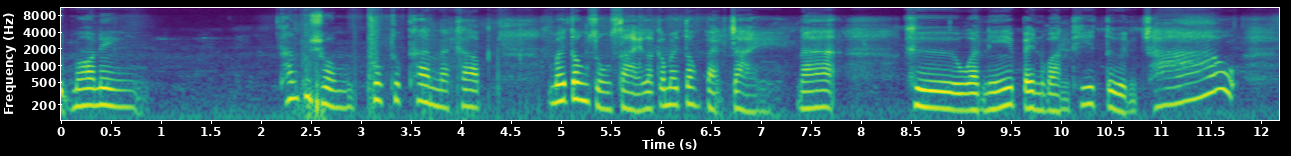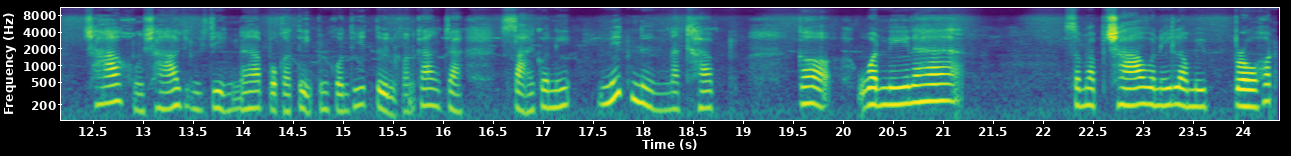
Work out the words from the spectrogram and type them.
Good morning ท่านผู้ชมทุกทุกท่านนะครับ ไม่ต้องสงสัยแล้วก็ไม่ต้องแปลกใจนะฮะคือวันนี้เป็นวันที่ตื่นเช้า เช้าของเช้าจริงๆนะฮะปกติเป็นคนที่ตื่นค่อนข้างจะสายกว่านี้นิดหนึ่งนะครับ ก็วันนี้นะฮะสำหรับเช้าวันนี้เรามีโปรฮอต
